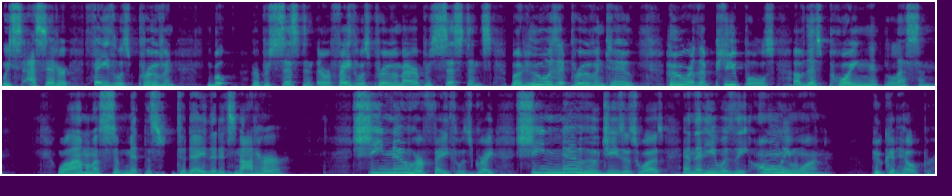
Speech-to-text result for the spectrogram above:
We, I said her faith was proven, but her persistence, her faith was proven by her persistence. But who was it proven to? Who were the pupils of this poignant lesson? Well, I'm going to submit this today that it's not her. She knew her faith was great. She knew who Jesus was and that he was the only one who could help her.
